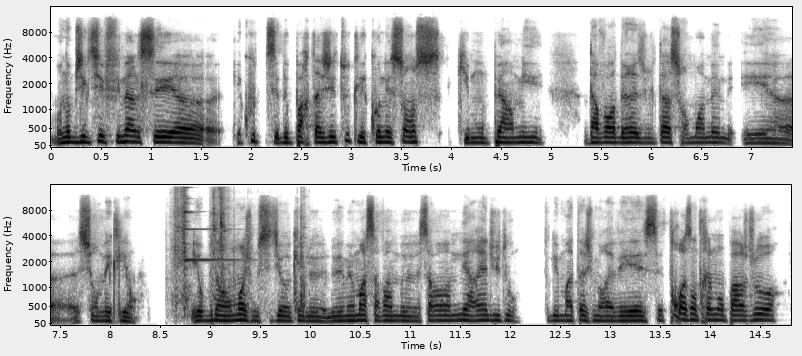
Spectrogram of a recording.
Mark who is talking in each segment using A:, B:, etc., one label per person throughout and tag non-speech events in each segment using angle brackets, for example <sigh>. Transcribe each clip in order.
A: Mon objectif final, c'est, euh, écoute, c'est de partager toutes les connaissances qui m'ont permis d'avoir des résultats sur moi-même et euh, sur mes clients. Et au bout d'un moment, je me suis dit, OK, le, MMA, ça va me, ça va m'amener à rien du tout. Tous les matins, je me réveillais, c'est trois entraînements par jour,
